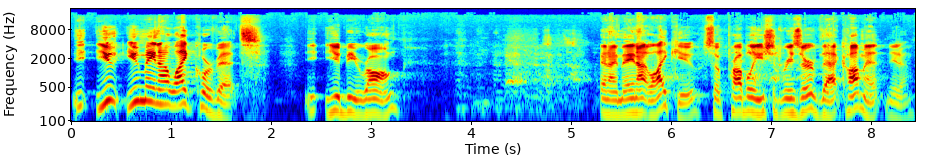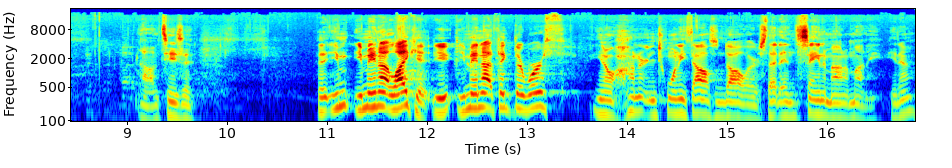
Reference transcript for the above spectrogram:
you, you may not like Corvettes. You'd be wrong and I may not like you, so probably you should reserve that comment, you know. No, I'm teasing. You, you may not like it. You, you may not think they're worth, you know, $120,000, that insane amount of money, you know?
